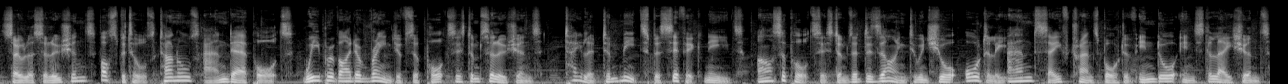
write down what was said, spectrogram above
solar solutions, hospitals, tunnels and airports. We provide a range of support system solutions tailored to meet specific needs. Our support systems are designed to ensure orderly and safe transport of indoor installations.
